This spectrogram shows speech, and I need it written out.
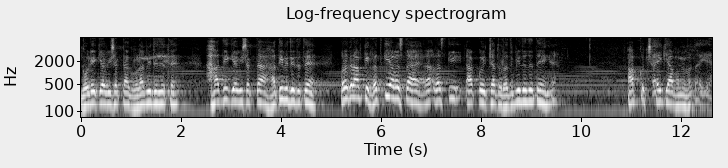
घोड़े की आवश्यकता घोड़ा भी दे देते हैं, हाथी की आवश्यकता हाथी भी दे देते हैं और अगर आपकी रथ की अवस्था है रथ की आपको इच्छा तो रथ भी दे देते हैं। आपको चाहिए कि आप हमें बताइए।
